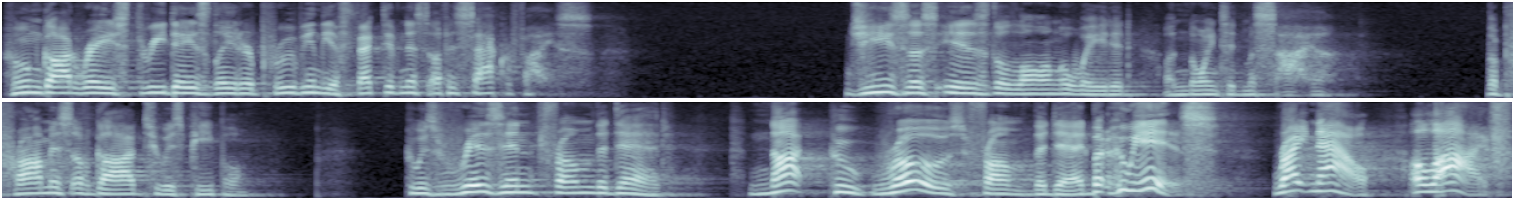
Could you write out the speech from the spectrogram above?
whom God raised three days later, proving the effectiveness of his sacrifice. Jesus is the long awaited anointed Messiah, the promise of God to his people, who is risen from the dead not who rose from the dead, but who is right now alive,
